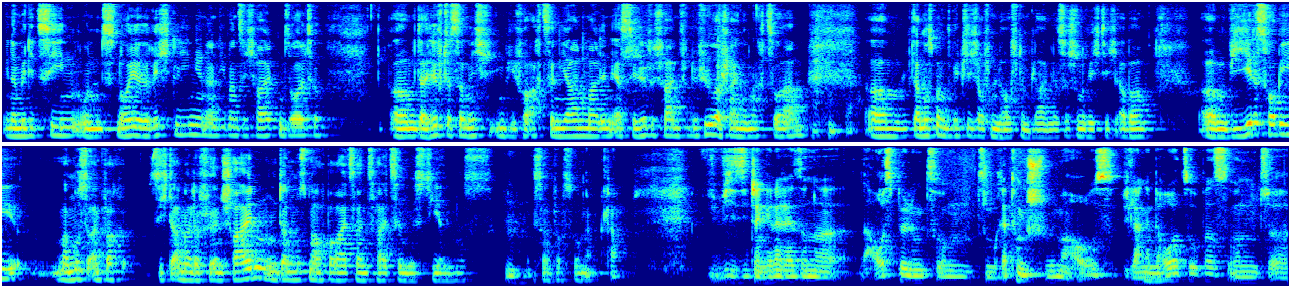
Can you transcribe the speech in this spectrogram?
in der Medizin und neue Richtlinien, an die man sich halten sollte. Ähm, da hilft es dann nicht, irgendwie vor 18 Jahren mal den Erste-Hilfeschein für den Führerschein gemacht zu haben. Ähm, da muss man wirklich auf dem Laufenden bleiben, das ist schon richtig. Aber ähm, wie jedes Hobby, man muss einfach sich da einmal dafür entscheiden und dann muss man auch bereit sein, Zeit zu investieren. Das Mhm. Ist einfach so. Ja, klar. Wie, sieht denn generell so eine Ausbildung zum, zum Rettungsschwimmer aus? Wie lange mhm. dauert sowas und äh,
